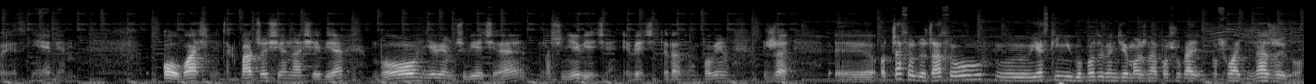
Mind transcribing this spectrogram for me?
to jest, nie wiem. O, właśnie, tak patrzę się na siebie, bo nie wiem, czy wiecie, znaczy nie wiecie, nie wiecie, teraz wam powiem, że yy, od czasu do czasu yy, jaskini głupoty będzie można poszukać, posłuchać na żywo.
